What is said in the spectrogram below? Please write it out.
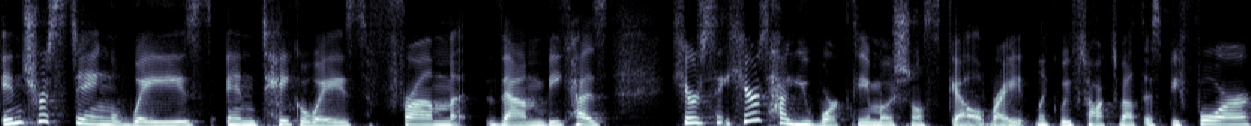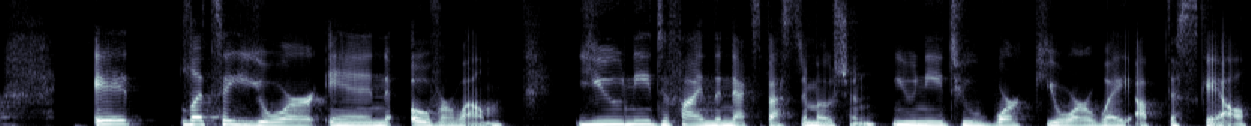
interesting ways and takeaways from them because here's here's how you work the emotional scale, right? Like we've talked about this before. It let's say you're in overwhelm. You need to find the next best emotion. You need to work your way up the scale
